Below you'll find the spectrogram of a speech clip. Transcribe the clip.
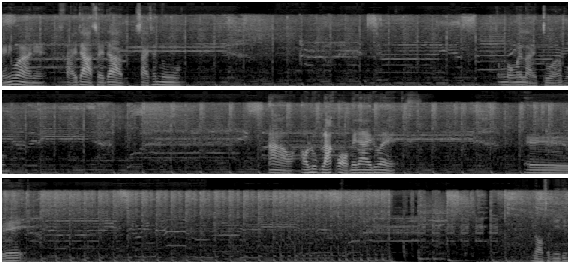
งนี่ว่าเนี่ย สายดาบสายดาบสายธนู ต้องลองหลาย ๆ ตัวครับผม อ้าว เอาลูกลักออกไม่ได้ด้วย เออเฮ้รอตัวนี้ดิ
